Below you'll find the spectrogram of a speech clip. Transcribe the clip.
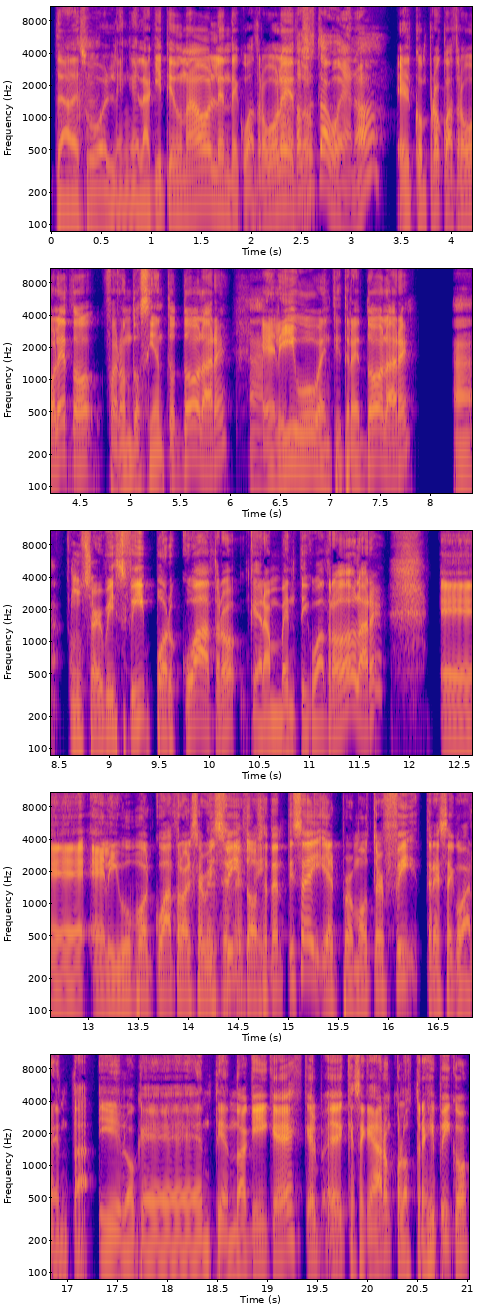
O sea, de su orden. Él aquí tiene una orden de cuatro boletos. Eso está bueno. Él compró cuatro boletos, fueron 200 dólares. Ajá. El IBU, 23 dólares Ajá. un service fee por cuatro, que eran 24 dólares. Eh, el IBU por cuatro del service El fee, service fee. 276. Y el promoter fee, 1340. Y lo que entiendo aquí que es que, el- eh, que se quedaron con los tres y pico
